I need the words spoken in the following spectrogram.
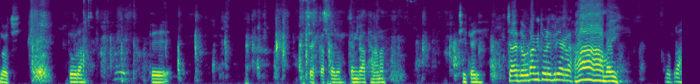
ਲੋ ਜੀ। ਤੋਰਾ ਤੇ ਚੈੱਕ ਕਰ ਸਕਦੇ ਚੰਗਾ ਥਾਣਾ। ਠੀਕ ਹੈ ਜੀ। ਚਾਹੇ ਦੋ ਡੰਗ ਚੋਲੇ ਵੀਰੇ ਅਗਲਾ। ਹਾਂ ਹਾਂ ਬਾਈ। ਭਰਾ।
